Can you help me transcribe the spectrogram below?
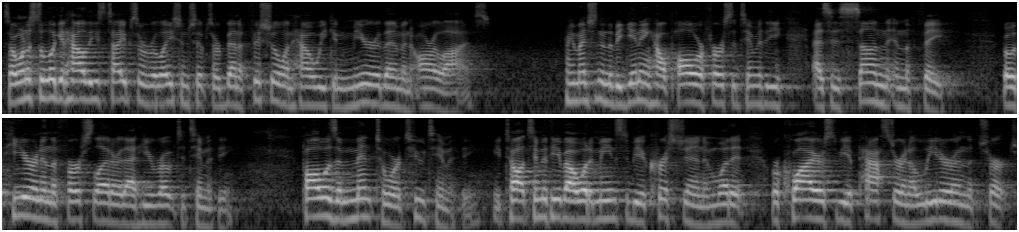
So I want us to look at how these types of relationships are beneficial and how we can mirror them in our lives. We mentioned in the beginning how Paul refers to Timothy as his son in the faith, both here and in the first letter that he wrote to Timothy. Paul was a mentor to Timothy. He taught Timothy about what it means to be a Christian and what it requires to be a pastor and a leader in the church.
